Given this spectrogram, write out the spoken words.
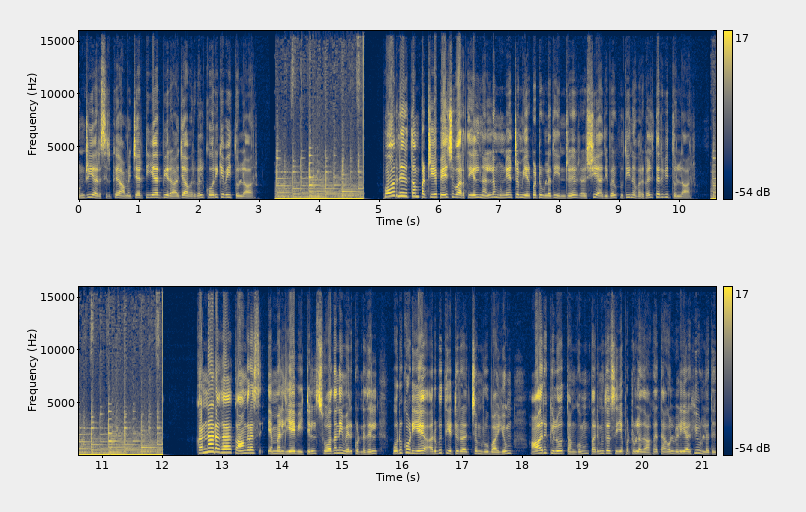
ஒன்றிய அரசிற்கு அமைச்சர் டிஆர்பி ராஜா அவர்கள் கோரிக்கை வைத்துள்ளார். போர் நிறுத்தம் பற்றிய பேச்சுவார்த்தையில் நல்ல முன்னேற்றம் ஏற்பட்டுள்ளது என்று ரஷ்ய அதிபர் புதின் அவர்கள் தெரிவித்துள்ளார். கர்நாடக காங்கிரஸ் எம்எல்ஏ வீட்டில் சோதனை மேற்கொண்டதில் ஒரு கோடியே அறுபத்தி எட்டு லட்சம் ரூபாயும் ஆறு கிலோ தங்கும் பறிமுதல் செய்யப்பட்டுள்ளதாக தகவல் வெளியாகியுள்ளது.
